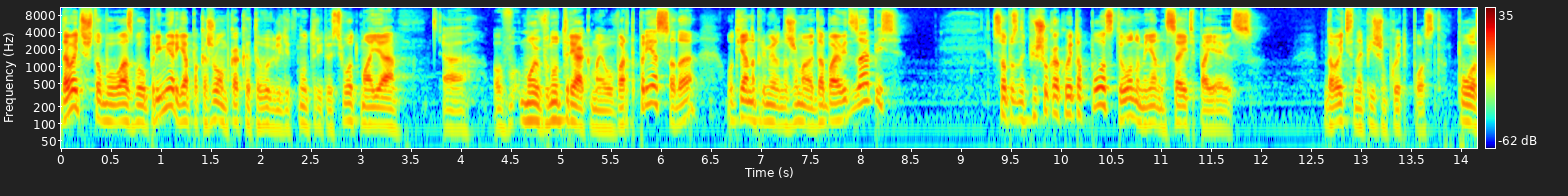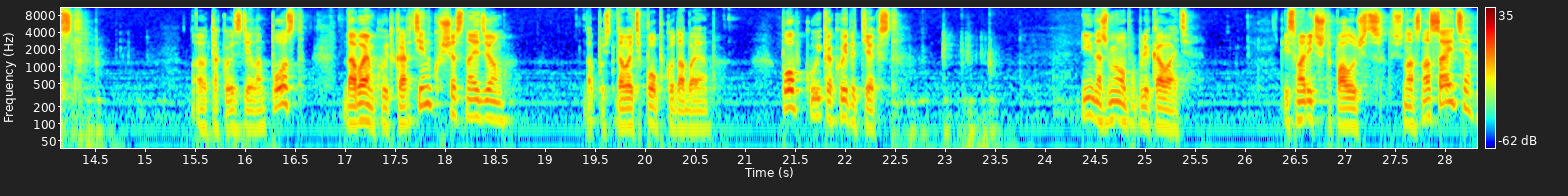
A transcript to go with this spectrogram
Давайте, чтобы у вас был пример, я покажу вам, как это выглядит внутри. То есть вот моя, э, в, мой внутряк моего WordPress, да, вот я, например, нажимаю «Добавить запись», собственно, пишу какой-то пост, и он у меня на сайте появится. Давайте напишем какой-то пост. Пост. Вот такой сделаем пост. Добавим какую-то картинку, сейчас найдем. Допустим, давайте попку добавим. Попку и какой-то текст. И нажмем опубликовать. И смотрите, что получится. То есть у нас на сайте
